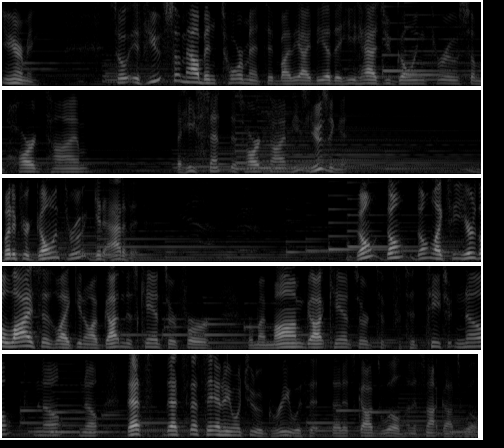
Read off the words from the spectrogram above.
You hear me? So if you've somehow been tormented by the idea that He has you going through some hard time, that He sent this hard time, He's using it. But if you're going through it, get out of it. Don't, don't, don't like see, hear the lie says, like, you know, I've gotten this cancer for or my mom got cancer to, to teach. No, no, no. That's, that's, that's the enemy wants you to agree with it, that it's God's will, and it's not God's will.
